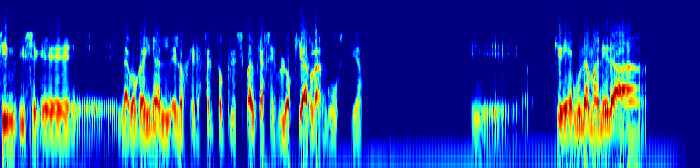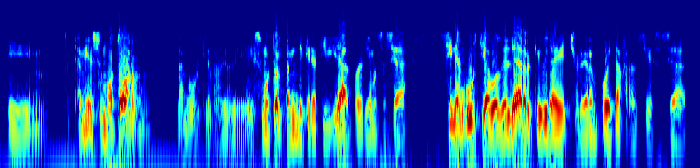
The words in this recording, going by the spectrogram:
Sims dice que la cocaína, el, el, efecto principal que hace es bloquear la angustia. Eh, que de alguna manera también es un motor la angustia, es un motor también de creatividad, podríamos, o sea, sin angustia Baudelaire, ¿qué hubiera hecho el gran poeta francés? O sea,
